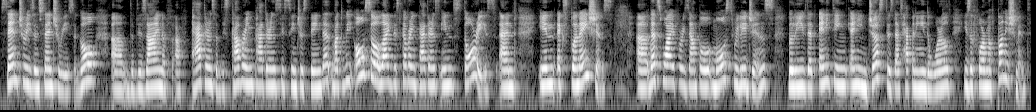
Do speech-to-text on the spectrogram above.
centuries and centuries ago. Uh, the design of, of, patterns, of discovering patterns is interesting. That, but we also like discovering patterns in stories and in explanations. Uh, that's why, for example, most religions believe that anything, any injustice that's happening in the world is a form of punishment.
